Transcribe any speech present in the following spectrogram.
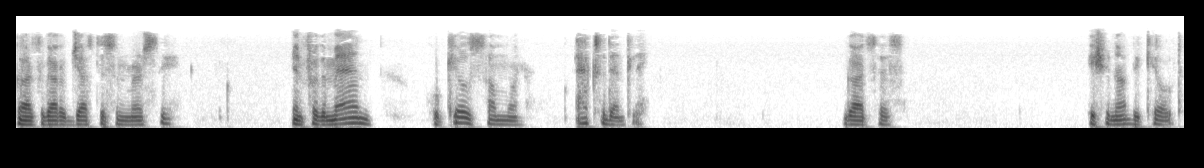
God's the God of justice and mercy. And for the man who kills someone accidentally, God says, he should not be killed.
